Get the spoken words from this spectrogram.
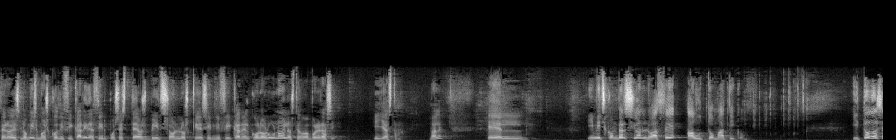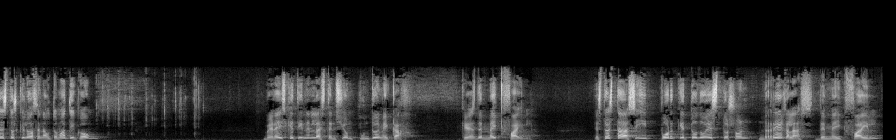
pero es lo mismo, es codificar y decir, pues estos bits son los que significan el color 1 y los tengo que poner así, y ya está, ¿vale? El image conversion lo hace automático, y todos estos que lo hacen automático, veréis que tienen la extensión .mk, que es de makefile. Esto está así porque todo esto son reglas de makefile,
